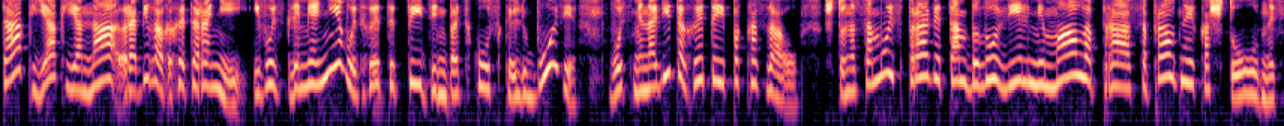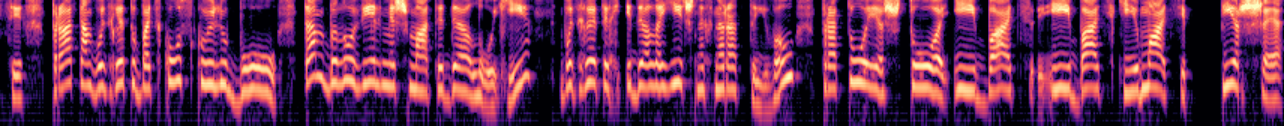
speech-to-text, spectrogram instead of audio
так як яна рабіла гэта раней. І вось для мяне вось гэты тыдзень бацькоўскай любові вось менавіта гэта і показал сказаў что на самой справе там было вельмі мало пра сапраўдныя каштоўнасці пра там вось гэту бацькоўскую любоў. Там было вельмі шмат ідэалогіі вось гэтых ідэалагічных наратываў про тое что і баць і бацькі і маці першае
